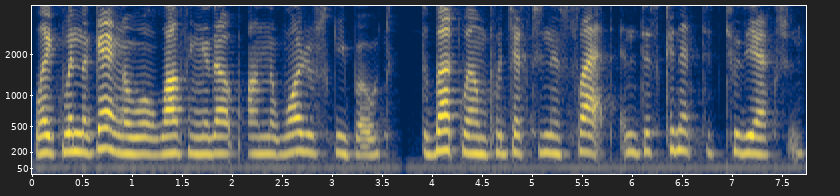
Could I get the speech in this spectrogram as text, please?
like when the gang are all laughing it up on the water ski boat. The background projection is flat and disconnected to the action.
